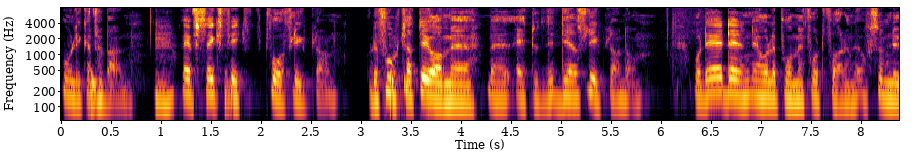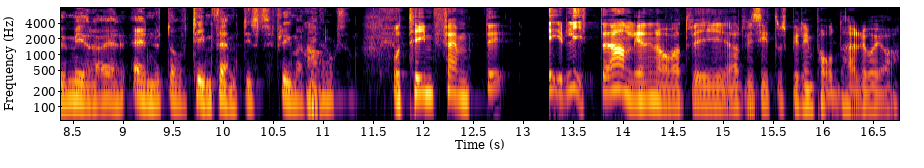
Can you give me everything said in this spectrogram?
olika förband. Mm. F6 fick två flygplan. Och då fortsatte jag med, med ett av deras flygplan. Då. Och det är den jag håller på med fortfarande och som numera är en av Team 50s flygmaskiner ja. också. Och Team 50 är ju lite anledningen av att vi, att vi sitter och spelar in podd här, du och jag.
